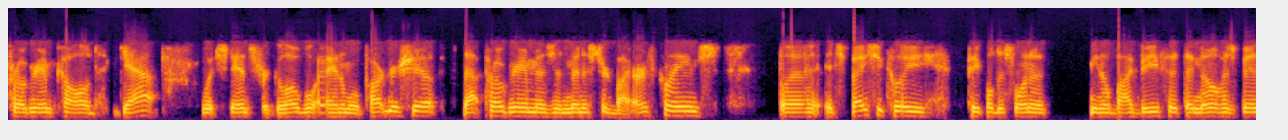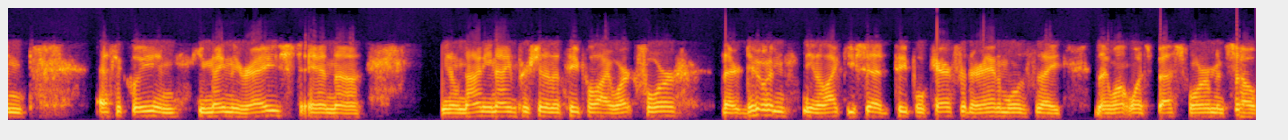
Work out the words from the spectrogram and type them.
program called GAP, which stands for Global Animal Partnership. That program is administered by Earth Claims, but it's basically people just want to, you know, buy beef that they know has been ethically and humanely raised. And, uh, you know, 99% of the people I work for they're doing, you know, like you said, people care for their animals. They they want what's best for them, and so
